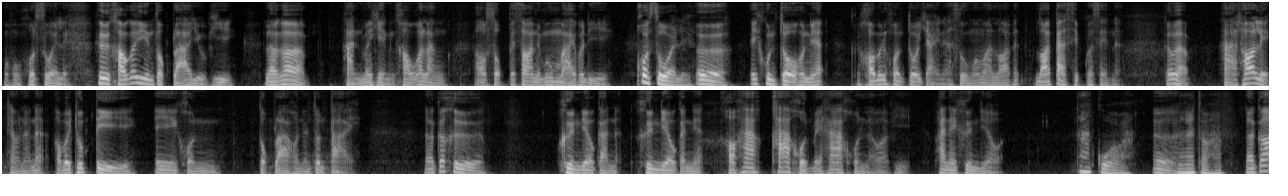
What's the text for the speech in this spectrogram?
โอ้โหโคตรซวยเลย คือเขาก็ยืนตกปลาอยู่พี่ แล้วก็แบบหันมาเห็นเขากำลังเอาศพไปซ่อนในพุ่มไม้พอดี โคตรซวยเลย เออไอ้คุณโจคนเนี้ยเขาเป็นคนตัวใหญ่นะ สูงประมาณร้อยร้อยแปดสิบเปอร์เซ็นต์อะ ก็แบบหาท่อเหล็กแถวนั้นอะเอาไปทุบตีไอ้คนตกปลาคนนั้นจนตาย แล้วก็คือคืนเดียวกันอะคืนเดียวกันเนี้ยเขาห้าฆ่าคนไปห้าคนแล้วอะพี่ ภายในคืนเดียวอะน่ากลัวว่ะเออแล้วไงต่อครับ แล้วก็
